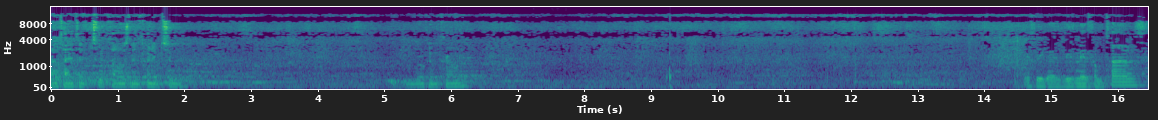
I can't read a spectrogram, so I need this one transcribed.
untitled 2022. you guys. We've made some turns.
